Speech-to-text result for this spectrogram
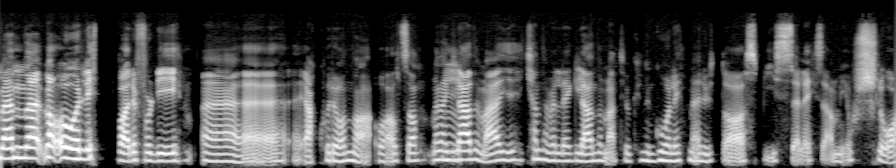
Men, eh, og litt bare fordi eh, ja, korona og alt sånt. Men jeg mm. gleder meg, jeg kjenner vel jeg gleder meg til å kunne gå litt mer ut og spise liksom, i Oslo,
